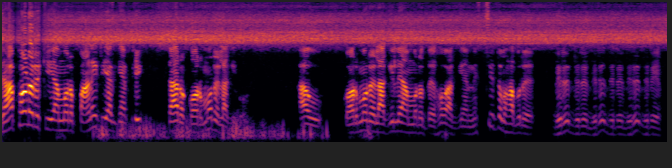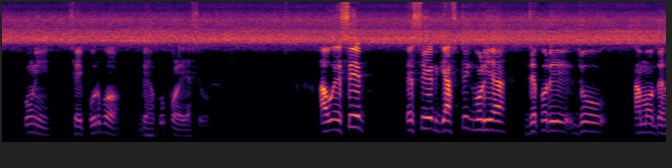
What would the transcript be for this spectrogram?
ଯାହାଫଳରେ କି ଆମର ପାଣିଟି ଆଜ୍ଞା ଠିକ୍ ତାର କର୍ମରେ ଲାଗିବ। ଆଉ କର୍ମରେ ଲାଗିଲେ ଆମର ଦେହ ଆଜ୍ଞା ନିଶ୍ଚିତ ଭାବରେ ଧୀରେ ଧୀରେ ଧୀରେ ଧୀରେ ଧୀରେ ଧୀରେ ପୁଣି ସେଇ ପୂର୍ବ ଦେହକୁ ପଳେଇ ଆସିବ। ଆଉ ଏସିଡ୍ ଏସିଡ୍ ଗ୍ୟାଷ୍ଟ୍ରିକ୍ ଭଳିଆ ଯେପରି ଯେଉଁ ଆମ ଦେହ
